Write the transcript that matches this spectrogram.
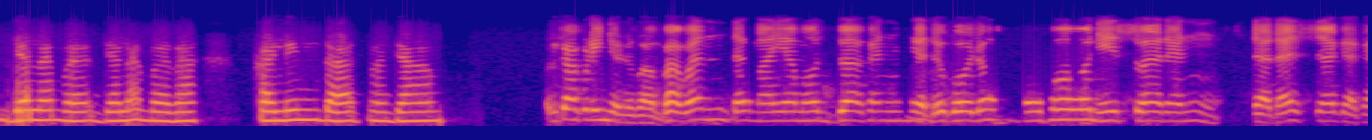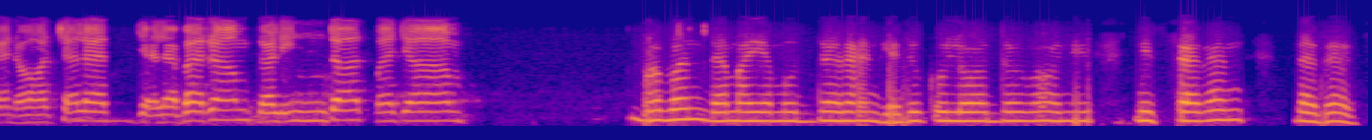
जलब जलभर कलिन्दात्मजाम्। वृकाकुडिञ्जनुगं भवन्तमयमुद्वहन् यदुकुलो बहो निःस्वरन् गगनोच्छलन् जलभरां कलिन्दात्मजाम् भवन्तमयमुद्धरन् यदुकुलोद्भवो निःसरन् ददर्श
